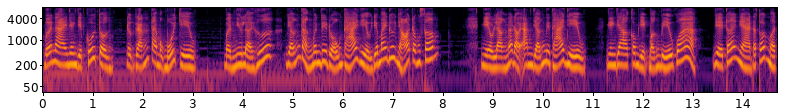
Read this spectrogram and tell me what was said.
Bữa nay nhân dịp cuối tuần, được rảnh tay một buổi chiều. Bình như lời hứa, dẫn thằng Minh đi ruộng thả diều với mấy đứa nhỏ trong xóm. Nhiều lần nó đòi anh dẫn đi thả diều, nhưng do công việc bận biệu quá, về tới nhà đã tối mịt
